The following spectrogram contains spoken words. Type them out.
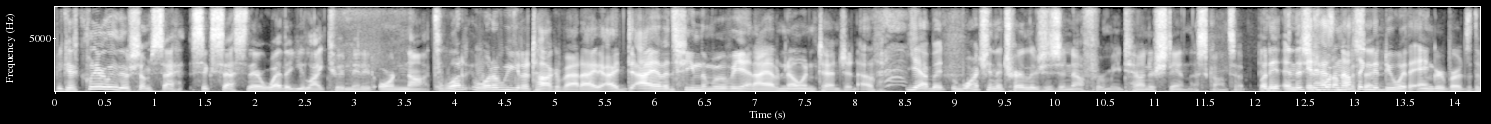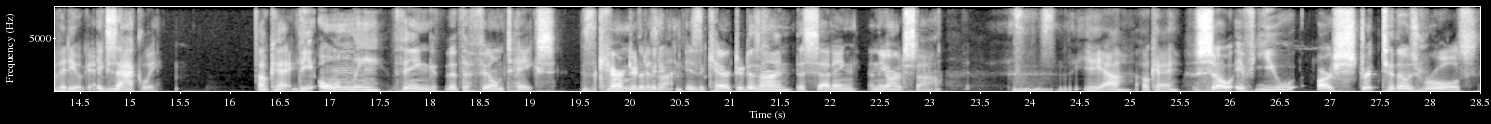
because clearly there's some su- success there, whether you like to admit it or not. What what are we gonna talk about? I, I, I haven't seen the movie and I have no intention of. Yeah, but watching the trailers is enough for me to understand this concept. But and, it, and this it has nothing to do with Angry Birds the video game. Exactly. Okay, The only thing that the film takes is the character the video design. is the character design, the setting, and the art style. Yeah. Okay. So if you are strict to those rules,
